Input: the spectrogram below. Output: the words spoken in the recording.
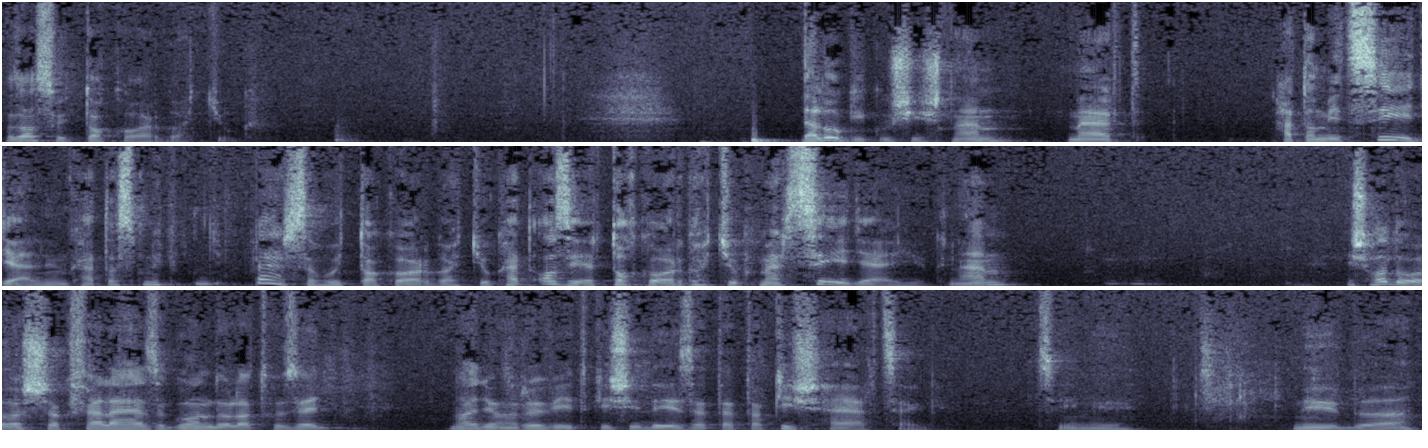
az az, hogy takargatjuk. De logikus is, nem? Mert hát amit szégyellünk, hát azt még persze, hogy takargatjuk. Hát azért takargatjuk, mert szégyeljük, nem? És hadd olvassak fel ehhez a gondolathoz egy nagyon rövid kis idézetet a Kis Herceg című műből.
